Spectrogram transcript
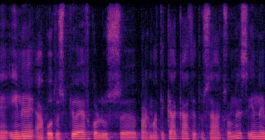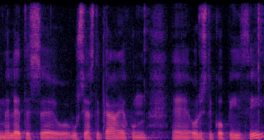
Ε, είναι από τους πιο εύκολους ε, πραγματικά κάθετους άξονες. Είναι οι μελέτες ε, ουσιαστικά έχουν οριστικοποιηθεί.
